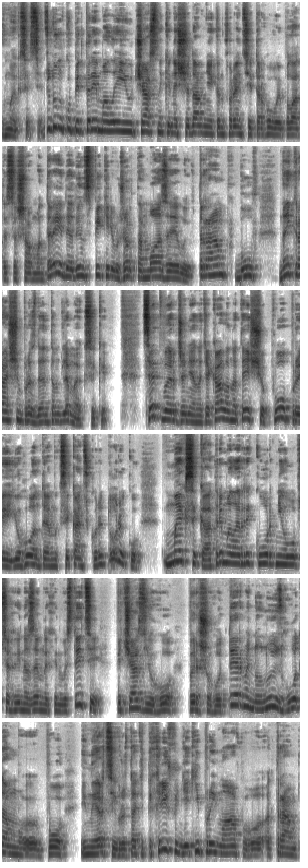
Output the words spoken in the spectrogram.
в Мексиці. Цю думку підтримали і учасники нещодавньої конференції торгової палати США в Монтереї, де один з спікерів жартома заявив: Трамп був найкращим президентом для Мексики. Це твердження натякало на те, що, попри його антимексиканську риторику, Мексика отримала рекордні обсяги іноземних інвестицій під час його першого терміну. Ну і згодом е, по інерції в результаті тих рішень, які приймав Трамп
